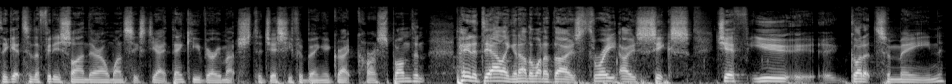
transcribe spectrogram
to get to the finish line there on 168. Thank you very much to Jesse for being a great correspondent. Peter Dowling, another one of those, 306. Geoff, you uh, got it to mean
